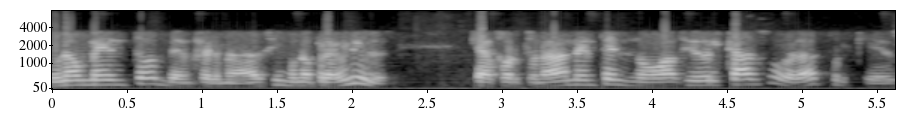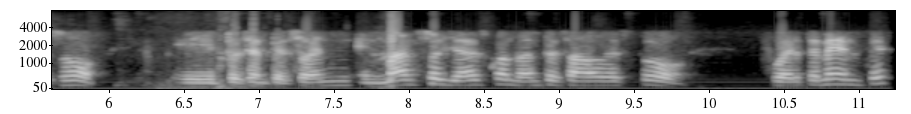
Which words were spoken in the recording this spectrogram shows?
un aumento de enfermedades inmunoprevenibles, que afortunadamente no ha sido el caso, ¿verdad? Porque eso eh, pues empezó en, en marzo, ya es cuando ha empezado esto fuertemente.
